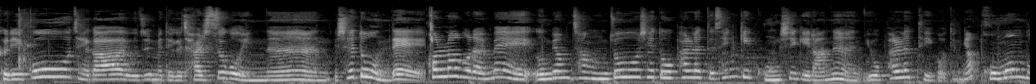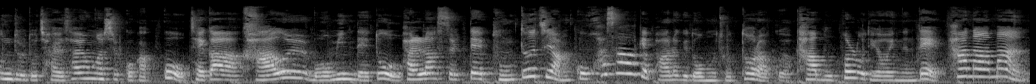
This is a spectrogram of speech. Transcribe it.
그리고 제가 요즘에 되게 잘 쓰고 있는 섀도우인데 컬러그램의 음영창조 섀도우 팔레트 생기 공식이라는 이 팔레트이거든요. 봄원분들도 잘 사용하실 것 같고 제가 가을 웜인데도 발랐을 때 붕 뜨지 않고 화사하게 바르기 너무 좋더라고요. 다 무펄로 되어 있는데 하나만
